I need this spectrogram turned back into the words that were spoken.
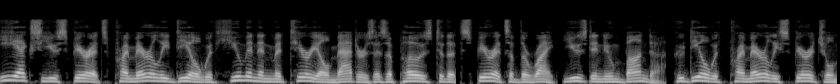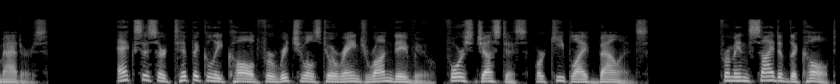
EXU spirits primarily deal with human and material matters as opposed to the spirits of the right used in Umbanda, who deal with primarily spiritual matters. Exus are typically called for rituals to arrange rendezvous, force justice, or keep life balance. From inside of the cult,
